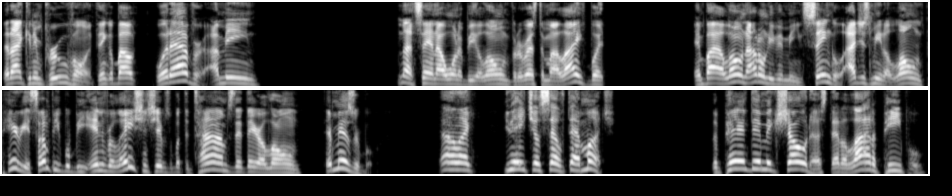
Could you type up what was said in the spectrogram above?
that I can improve on. Think about whatever. I mean, I'm not saying I want to be alone for the rest of my life, but and by alone, I don't even mean single. I just mean alone, period. Some people be in relationships, but the times that they're alone, they're miserable. And I'm like, you hate yourself that much. The pandemic showed us that a lot of people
